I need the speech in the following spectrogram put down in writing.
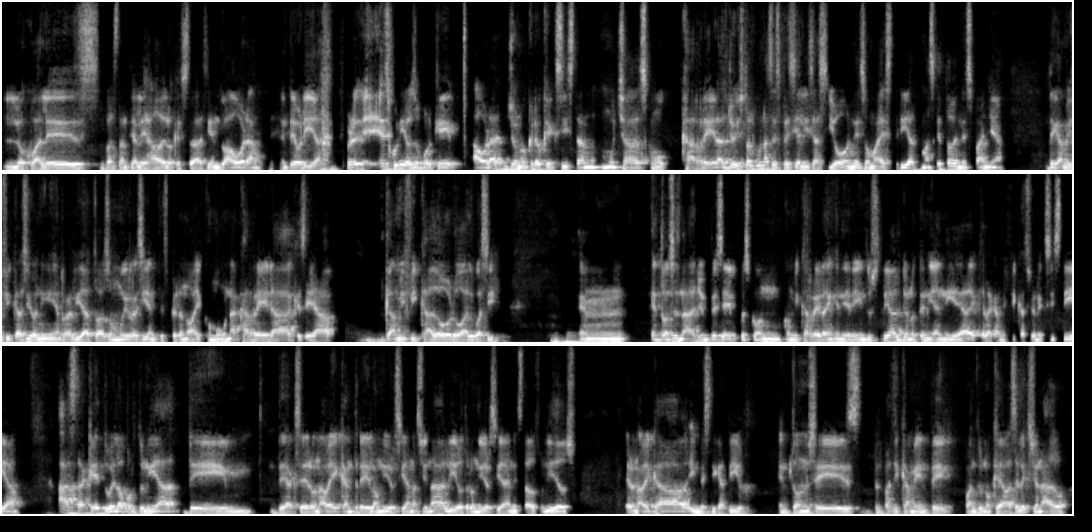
lo cual es bastante alejado de lo que estoy haciendo ahora, en teoría. Pero es curioso porque ahora yo no creo que existan muchas como carreras. Yo he visto algunas especializaciones o maestrías, más que todo en España, de gamificación y en realidad todas son muy recientes, pero no hay como una carrera que sea gamificador o algo así. Entonces, nada, yo empecé pues con, con, mi carrera de ingeniería industrial, yo no tenía ni idea de que la gamificación existía, hasta que tuve la oportunidad de, de acceder a una beca entre la Universidad Nacional y otra universidad en Estados Unidos. Era una beca investigativa. Entonces, pues básicamente, cuando uno quedaba seleccionado,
